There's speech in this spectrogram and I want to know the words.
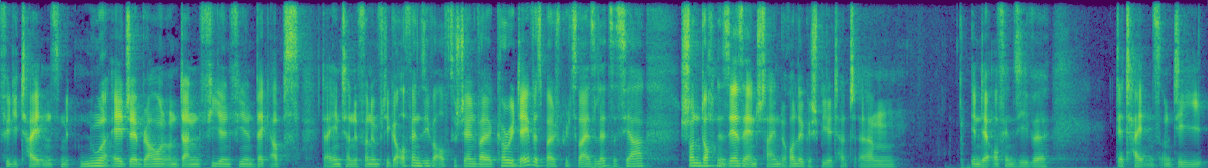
für die Titans mit nur AJ Brown und dann vielen, vielen Backups dahinter eine vernünftige Offensive aufzustellen, weil Corey Davis beispielsweise letztes Jahr schon doch eine sehr, sehr entscheidende Rolle gespielt hat ähm, in der Offensive der Titans. Und die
